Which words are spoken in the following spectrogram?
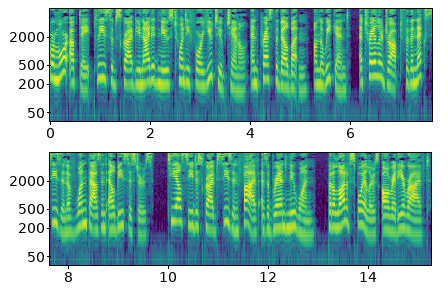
For more update please subscribe United News 24 YouTube channel and press the bell button. On the weekend, a trailer dropped for the next season of 1000 LB Sisters. TLC described season 5 as a brand new one, but a lot of spoilers already arrived.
